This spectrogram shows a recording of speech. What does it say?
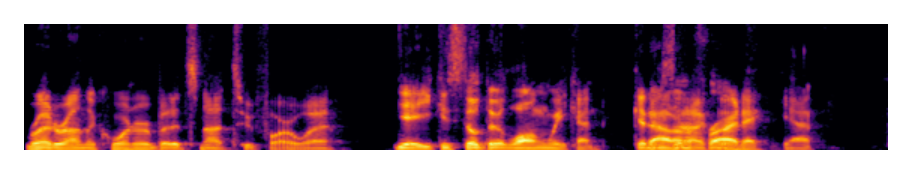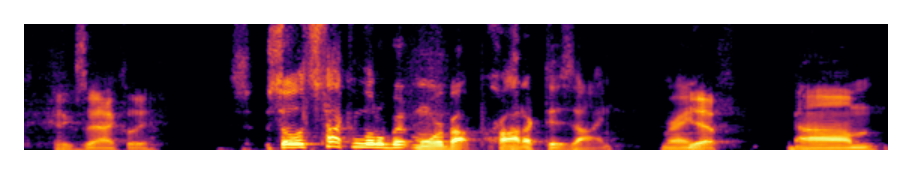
right around the corner, but it's not too far away. Yeah, you can still do a long weekend. Get out on a Friday. Yeah. Exactly. So let's talk a little bit more about product design, right? Yeah. Um,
